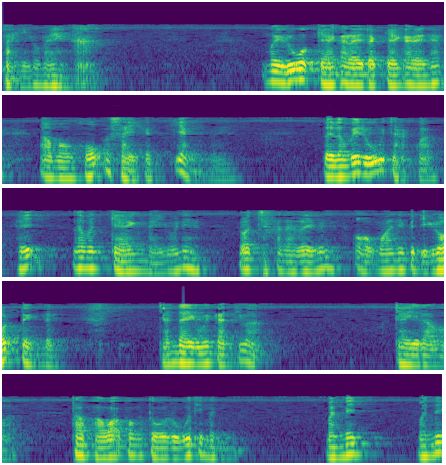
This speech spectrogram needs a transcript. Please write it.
ใส่เข้าไปไม่รู้ว่าแกงอะไรแต่แกงอะไรนะเอามาโหใส่กันเกี้ยงเลยแต่เราไม่รู้จักว่าเฮ้ยแล้วมันแกงไหนวะเนี่ยรสชาติอะไรวะออกมานี่เป็นอีกรสหนึ่งเลยฉันใดเหมือนกันที่ว่า ใจเราอะ ถ้าภาวะของตัวรู้ที่มัน มันไม่มันไม่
